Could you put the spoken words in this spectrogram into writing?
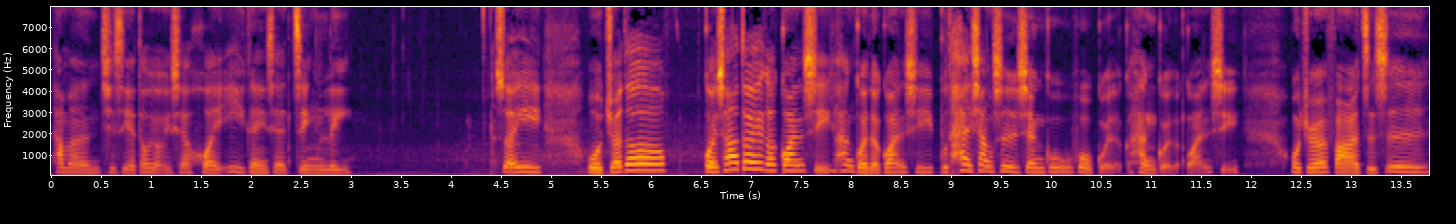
他们其实也都有一些回忆跟一些经历，所以我觉得。鬼杀队一个关系和鬼的关系不太像是仙姑或鬼的和鬼的关系，我觉得反而只是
